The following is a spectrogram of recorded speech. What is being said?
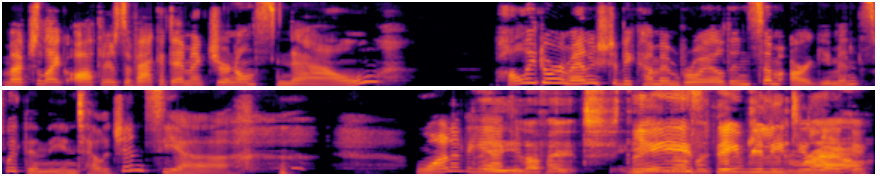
Much like authors of academic journals now, Polydore managed to become embroiled in some arguments within the intelligentsia. One of the They love it. They yes, love they good- really good do row. like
